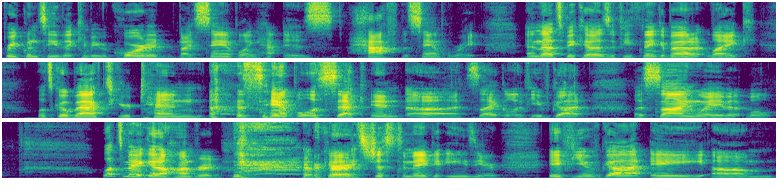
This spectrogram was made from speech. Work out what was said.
frequency that can be recorded by sampling ha- is half the sample rate. And that's because if you think about it, like, let's go back to your 10 sample a second uh, cycle. If you've got a sine wave at, well, let's make it 100 Okay. hertz just to make it easier. If you've got a um,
